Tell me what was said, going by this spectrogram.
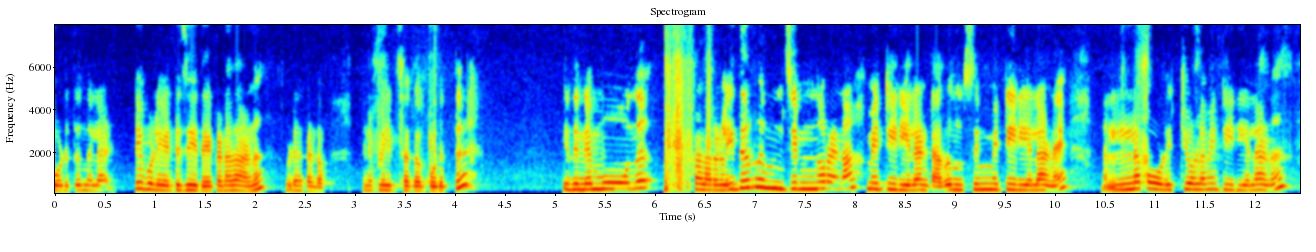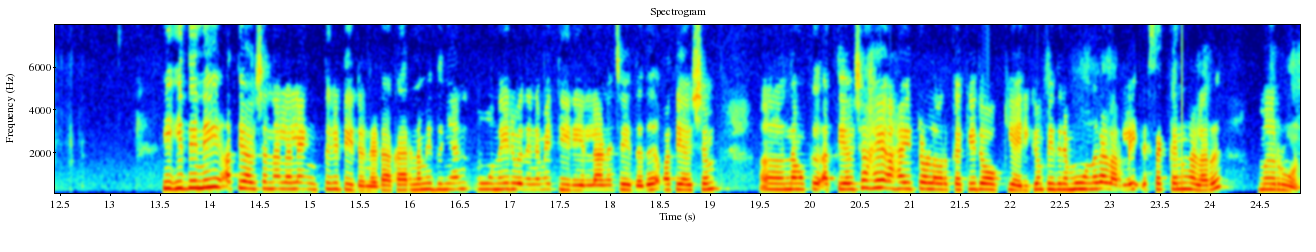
കൊടുത്ത് നല്ല അടിപൊളിയായിട്ട് ചെയ്തേക്കണതാണ്. ഇവിടെ കണ്ടോ അങ്ങനെ പ്ലേറ്റ്സ് ഒക്കെ കൊടുത്ത് ഇതിന്റെ മൂന്ന് കളറുകൾ. ഇത് റിംജിം എന്ന് പറയുന്ന മെറ്റീരിയൽ ആണ് റിംസിം മെറ്റീരിയൽ ആണ്. നല്ല ക്വാളിറ്റി ഉള്ള മെറ്റീരിയൽ ആണ്. ഇതിന് അത്യാവശ്യം നല്ല ലെങ്ത് കിട്ടിയിട്ടുണ്ട് കേട്ടോ കാരണം ഇത് ഞാൻ മൂന്ന് ഇരുപതിന്റെ മെറ്റീരിയലിലാണ് ചെയ്തത്. അപ്പൊ അത്യാവശ്യം നമുക്ക് അത്യാവശ്യം ഹൈറ്റ് ഉള്ളവർക്കൊക്കെ ഇത് ഓക്കെ ആയിരിക്കും. അപ്പൊ ഇതിന് മൂന്ന് കളറിൽ സെക്കൻഡ് കളർ മെറൂൺ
